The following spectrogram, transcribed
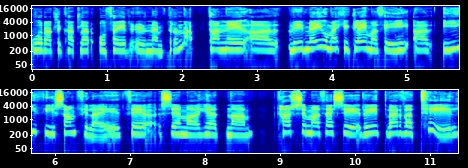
voru allir kallar og þeir eru nefndir á nafn. Þannig að við megum ekki gleyma því að í því samfélagi sem að hérna, þar sem að þessi rít verða til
